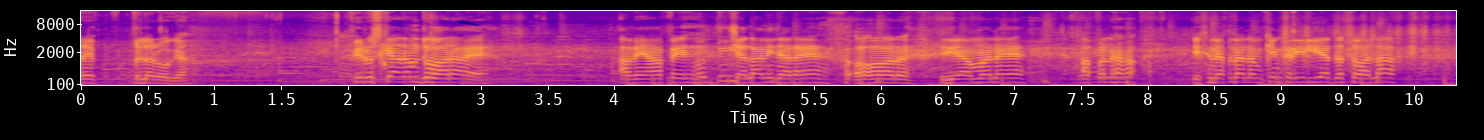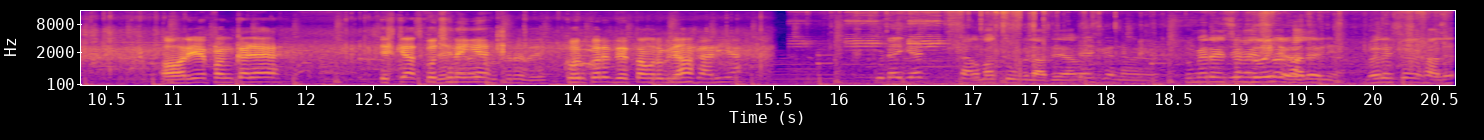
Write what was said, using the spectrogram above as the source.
अरे पिलर हो गया। फिर उसके बाद हम दोबारा आए। अब यहाँ पे चला नहीं जा रहा है और ये अमन है अपना इसने अपना नमकीन खरीद लिया दस वाला और ये पंकज है इसके पास कुछ नहीं है कुरकुरे देता हूँ रुक जा। तू खिला दे यार. तू मेरे हिस्से का हिस्सा खा ले. मेरे हिस्से का खा ले.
